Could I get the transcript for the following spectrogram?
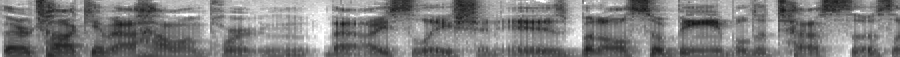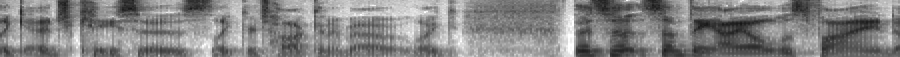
they're talking about how important that isolation is, but also being able to test those like edge cases, like you're talking about. Like that's something I always find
